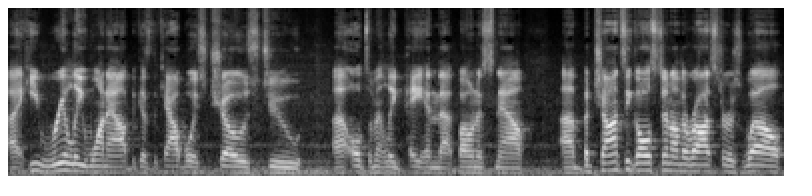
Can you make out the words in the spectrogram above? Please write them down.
uh, he really won out because the Cowboys chose to uh, ultimately pay him that bonus now. Uh, but Chauncey Golston on the roster as well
